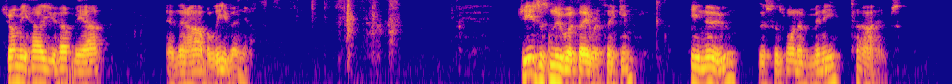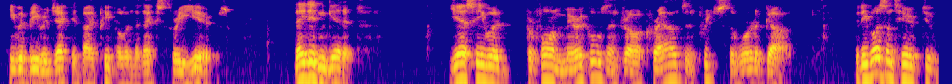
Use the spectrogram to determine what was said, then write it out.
Show me how you help me out, and then I'll believe in you. Jesus knew what they were thinking. He knew this was one of many times he would be rejected by people in the next three years. They didn't get it. Yes, he would perform miracles and draw crowds and preach the word of God. But he wasn't here to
